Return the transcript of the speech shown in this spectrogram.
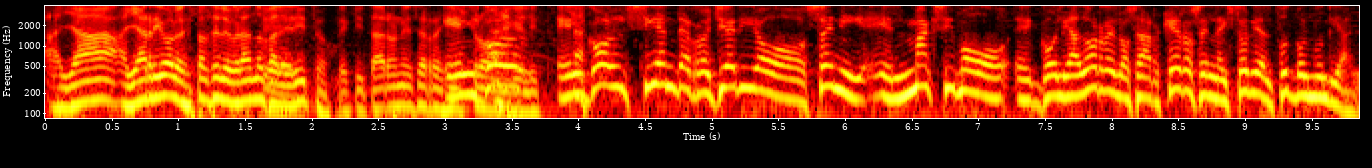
allá, allá arriba lo está celebrando Sí, Calerito. Le quitaron ese El registro a gol, Miguelito. el gol 100 de Rogerio Ceni, el máximo eh, goleador de los arqueros en la historia del fútbol mundial.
